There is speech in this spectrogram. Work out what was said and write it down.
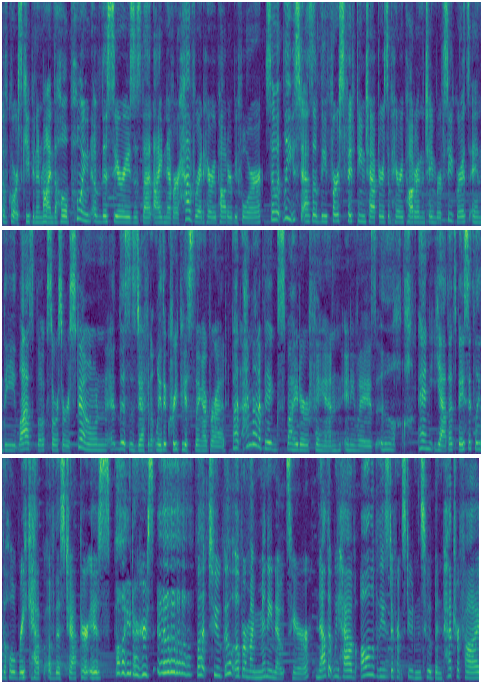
Of course, keeping in mind the whole point of this series is that I never have read Harry Potter before, so at least as of the first 15 chapters of Harry Potter and the Chamber of Secrets and the last book, Sorcerer's Stone, this is definitely the creepiest thing I've read. But I'm not a big spider fan anyways. Ugh. And yeah, that's basically the whole recap of this chapter is spiders. Ugh. But to go over my mini notes here, now that we have all of these different students who have been petrified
